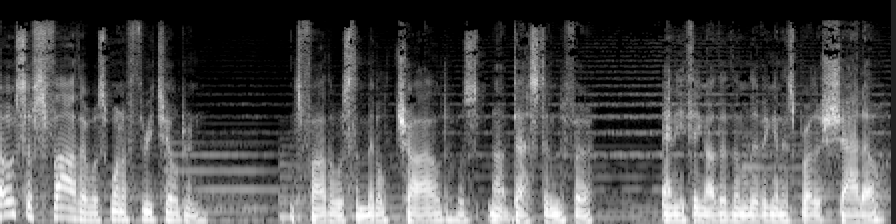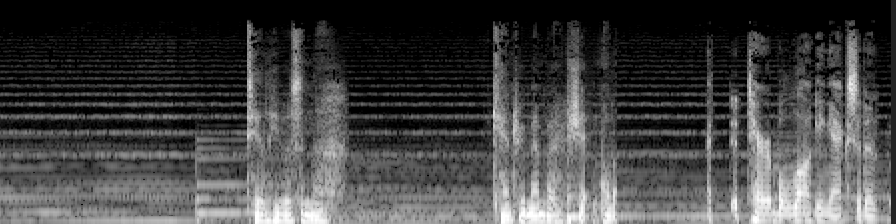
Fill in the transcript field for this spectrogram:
Oseph's father was one of three children. His father was the middle child, was not destined for anything other than living in his brother's shadow. Till he was in the. Can't remember. Shit, hold on. A, a terrible logging accident.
